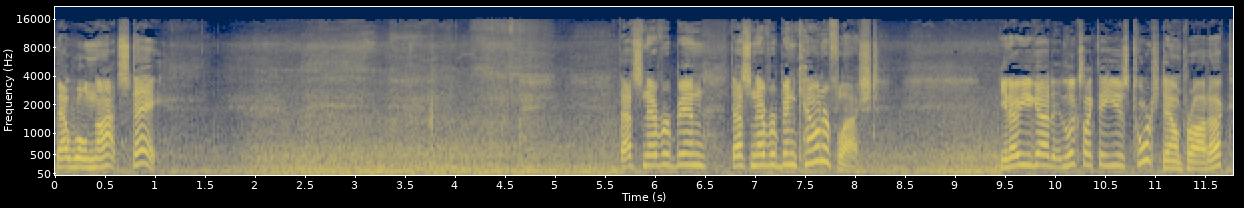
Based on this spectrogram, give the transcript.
that will not stay. That's never been that's never been counterflashed. You know, you got it looks like they use torch down product.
